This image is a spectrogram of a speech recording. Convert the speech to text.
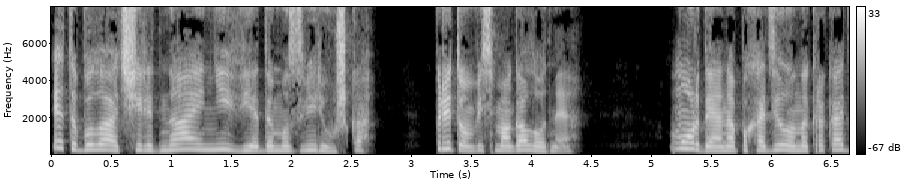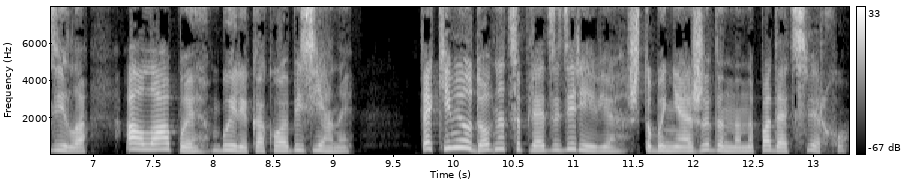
Это была очередная неведома зверюшка, притом весьма голодная. Мордой она походила на крокодила, а лапы были как у обезьяны. Такими удобно цеплять за деревья, чтобы неожиданно нападать сверху.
